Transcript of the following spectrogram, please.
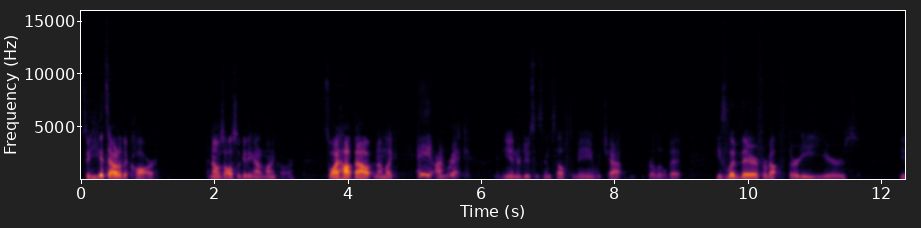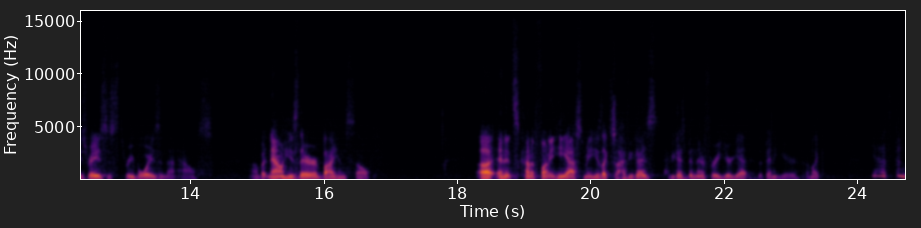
So he gets out of the car, and I was also getting out of my car. So I hop out and I'm like, hey, I'm Rick. And he introduces himself to me and we chat for a little bit. He's lived there for about 30 years. He's raised his three boys in that house. Uh, but now he's there by himself. Uh, and it's kind of funny. He asked me, he's like, so have you guys have you guys been there for a year yet? Has it been a year? I'm like, yeah, it's been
